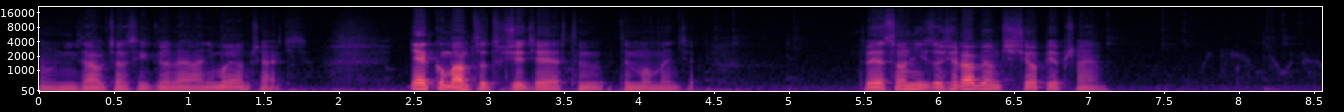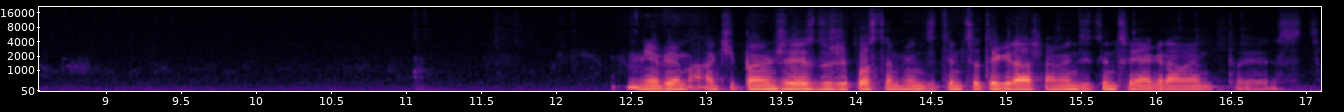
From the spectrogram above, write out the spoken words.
No Oni cały czas ich reanimują czy jakiś. Nie kumam co tu się dzieje w tym, w tym momencie. To jest oni coś robią czy się opieprzają? Nie wiem, a ci powiem, że jest duży postęp między tym, co ty grasz, a między tym, co ja grałem. To jest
